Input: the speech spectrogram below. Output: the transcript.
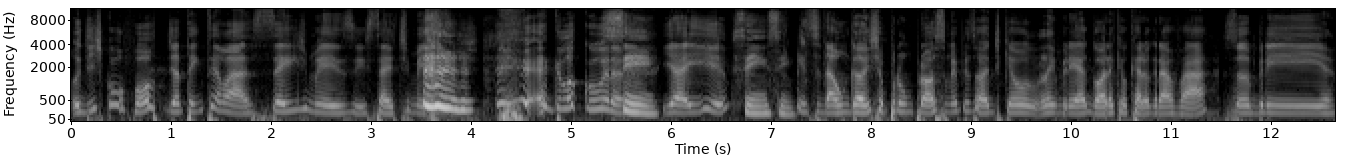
O desconforto já tem, sei lá, seis meses, sete meses. é que loucura. Sim. E aí. Sim, sim. Isso dá um gancho para um próximo episódio que eu lembrei agora que eu quero gravar sobre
